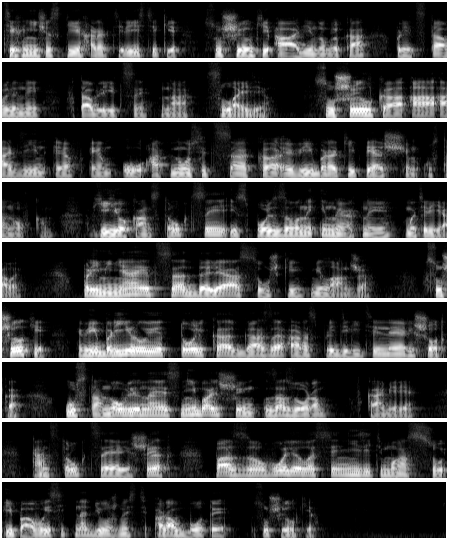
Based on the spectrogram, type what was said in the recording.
Технические характеристики сушилки А1 ОГК представлены в таблице на слайде. Сушилка А1FMU относится к виброкипящим установкам. В ее конструкции использованы инертные материалы. Применяется для сушки меланжа. В сушилке вибрирует только газораспределительная решетка, установленная с небольшим зазором в камере. Конструкция решет позволила снизить массу и повысить надежность работы сушилки.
